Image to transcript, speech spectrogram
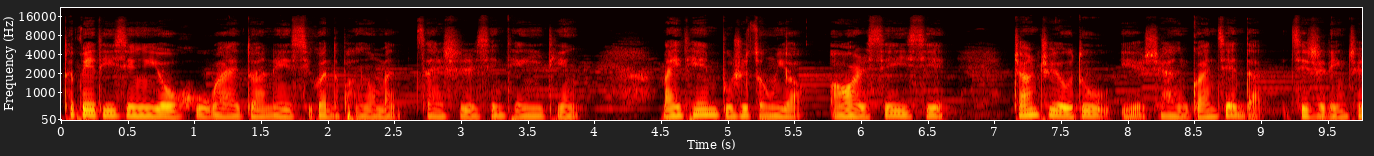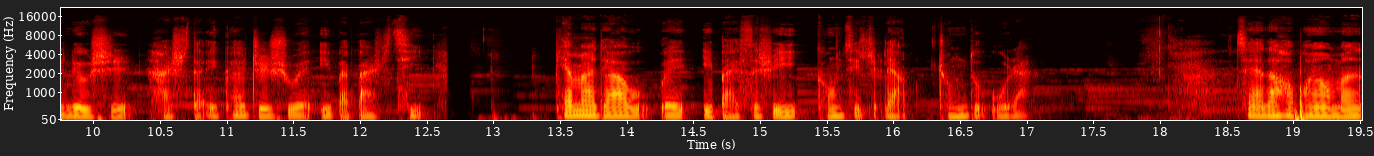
特别提醒有户外锻炼习惯的朋友们，暂时先停一停。白天不是总有，偶尔歇一歇，张弛有度也是很关键的。截止凌晨六时，海市的 AQI 指数为一百八十七，PM 二点五为一百四十一，空气质量中度污染。亲爱的好朋友们。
